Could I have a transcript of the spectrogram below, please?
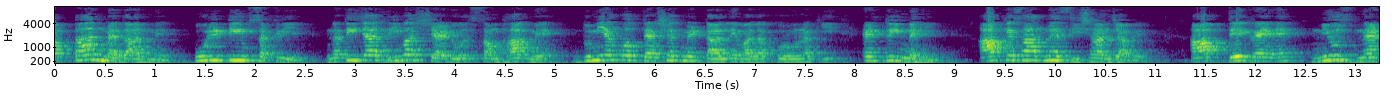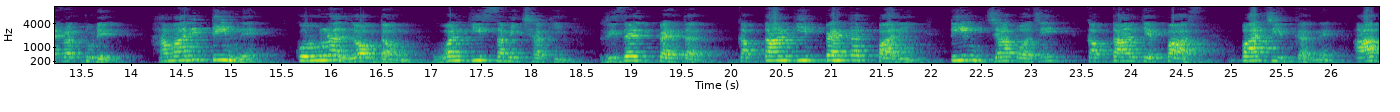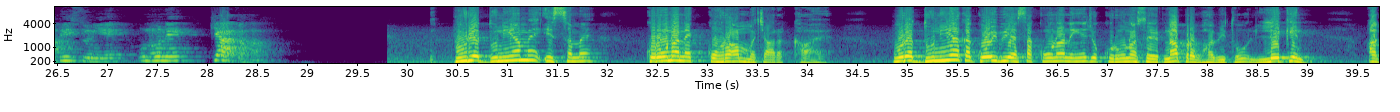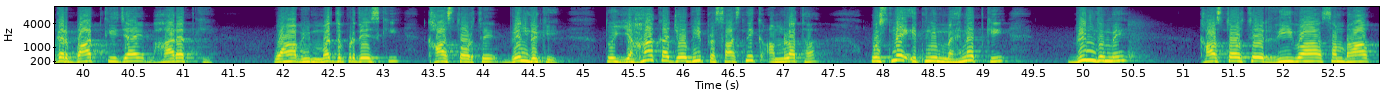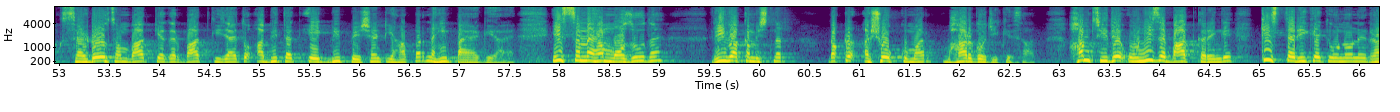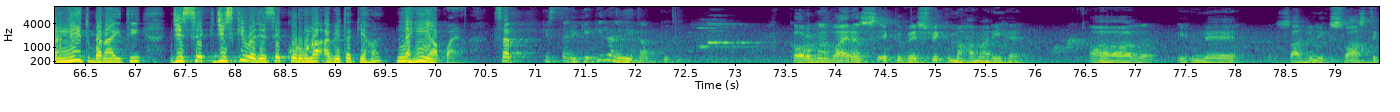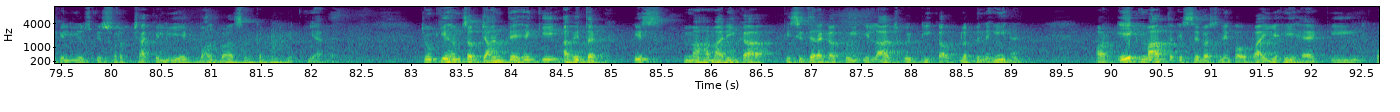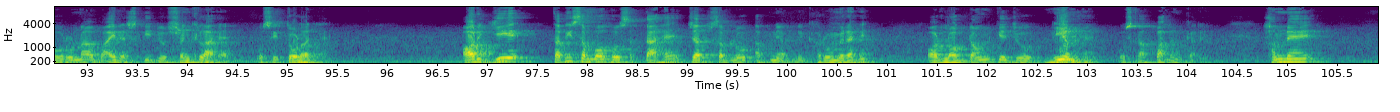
कप्तान मैदान में पूरी टीम सक्रिय। नतीजा रीवा शेडोल संभाग में दुनिया को दहशत में डालने वाला कोरोना की एंट्री नहीं। आपके साथ मैं जीशान जावेद। आप देख रहे हैं न्यूज़ नेटवर्क टुडे। हमारी टीम ने कोरोना लॉकडाउन वन की समीक्षा की। रिज़ल्ट बेहतर, कप्तान की बेहतर पारी। टीम जा पहुँची कप्तान के पास बातचीत करने। आप भी सुनिए उन्होंने क्या कहा। पूरे दुनिया में इस समय कोरोना ने कोहराम मचा रखा है। पूरा दुनिया का कोई भी ऐसा कोना नहीं है जो कोरोना से ना प्रभावित हो। लेकिन अगर बात की जाए भारत की, वहाँ भी मध्य प्रदेश की खास तौर से विंध्य की तो यहाँ का जो भी प्रशासनिक अमला था, उसने इतनी मेहनत की। विंध्य में खासतौर से रीवा संभाग शहडोल संभाग की अगर बात की जाए तो अभी तक एक भी पेशेंट यहाँ पर नहीं पाया गया है। इस समय हम मौजूद हैं रीवा कमिश्नर डॉक्टर अशोक कुमार भार्गव जी के साथ। हम सीधे उन्हीं से बात करेंगे किस तरीके की उन्होंने रणनीति बनाई थी, जिससे, जिसकी वजह से कोरोना अभी तक यहाँ नहीं आ पाया। सर, किस तरीके की रणनीति आपकी थी? कोरोना वायरस एक वैश्विक महामारी है और इनने सार्वजनिक स्वास्थ्य के लिए, उसकी सुरक्षा के लिए एक बहुत बड़ा संकट निर्मित किया है। क्योंकि हम सब जानते हैं कि अभी तक इस महामारी का किसी तरह का कोई इलाज, कोई टीका उपलब्ध नहीं है। और एकमात्र इससे बचने का उपाय यही है कि कोरोना वायरस की जो श्रृंखला है, उसे तोड़ा जाए। और ये तभी संभव हो सकता है जब सब लोग अपने अपने घरों में रहें और लॉकडाउन के जो नियम हैं, उसका पालन करें। हमने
